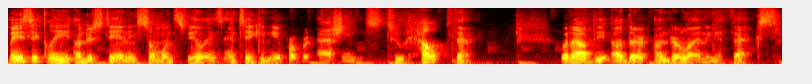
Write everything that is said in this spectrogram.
basically understanding someone's feelings and taking the appropriate actions to help them without the other underlining effects.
